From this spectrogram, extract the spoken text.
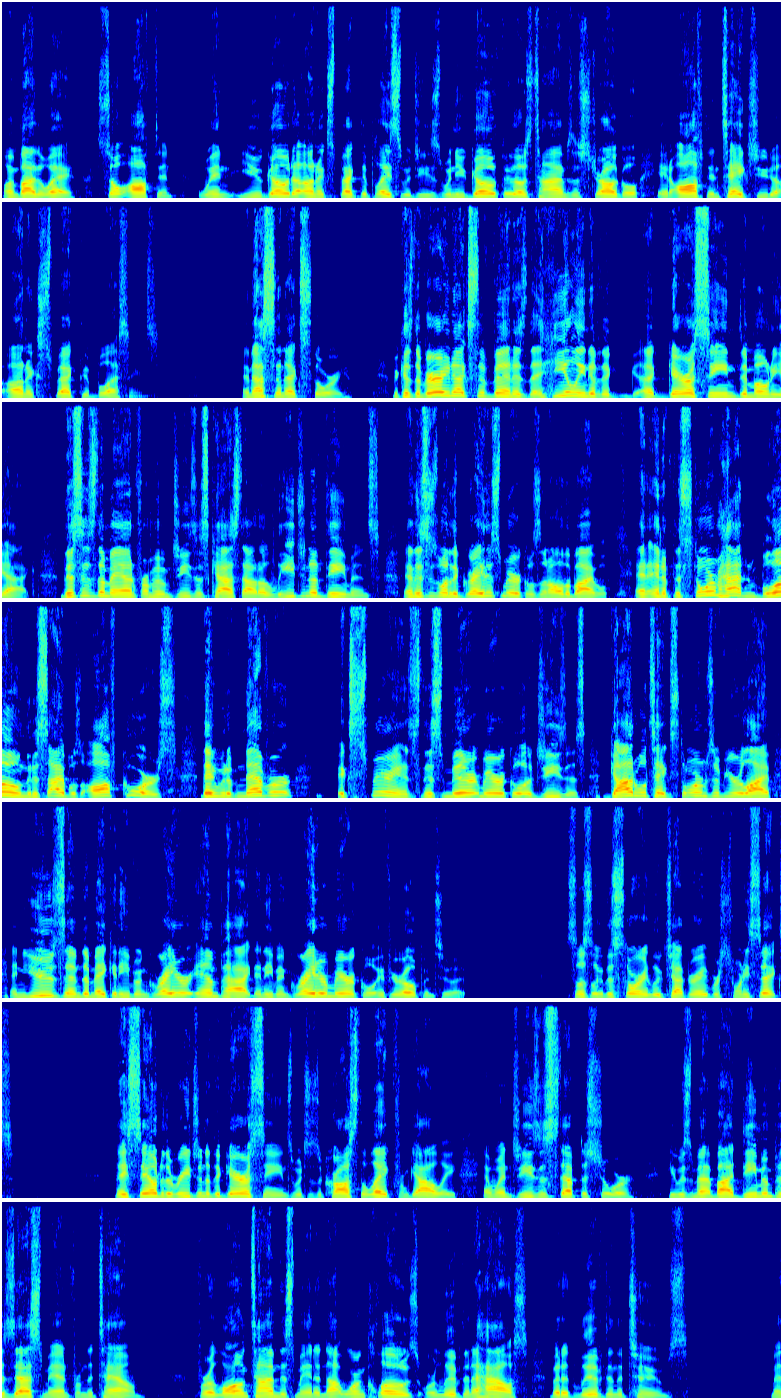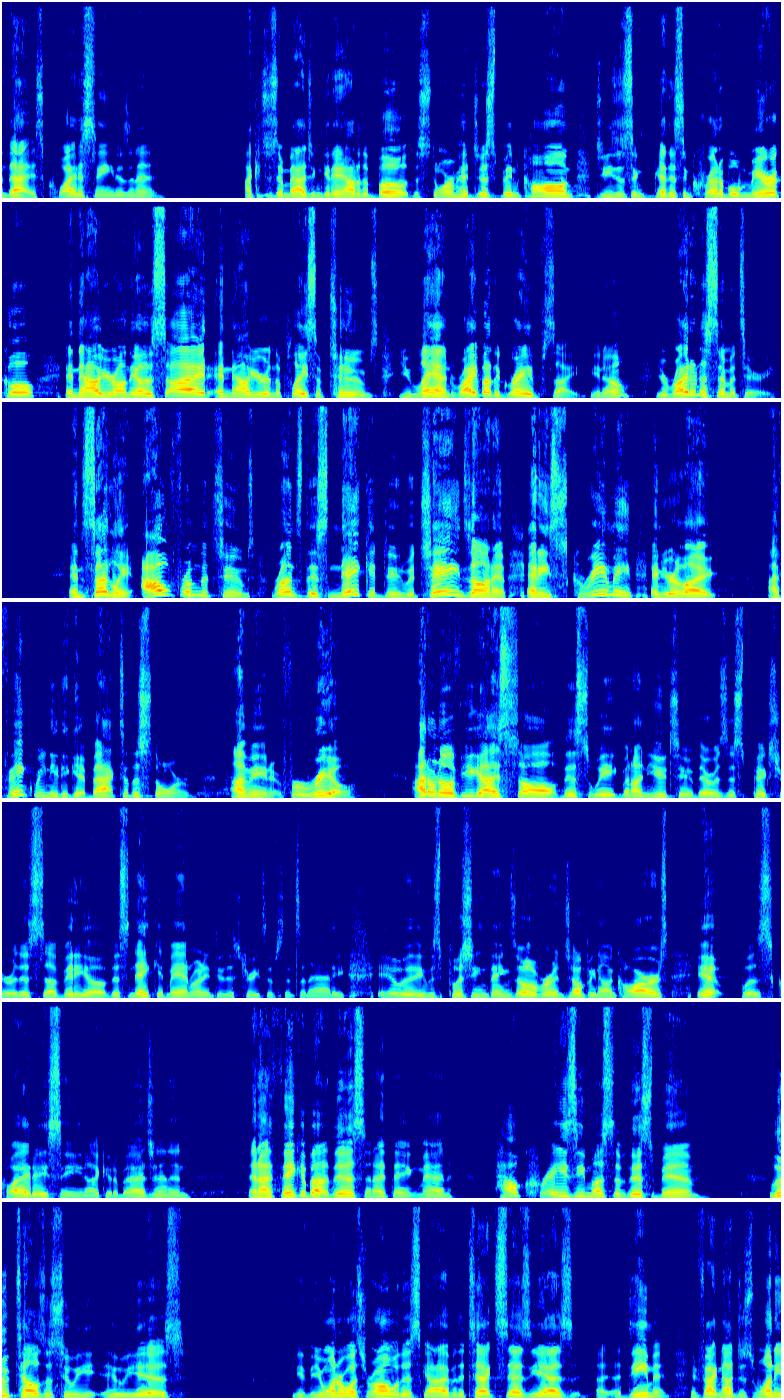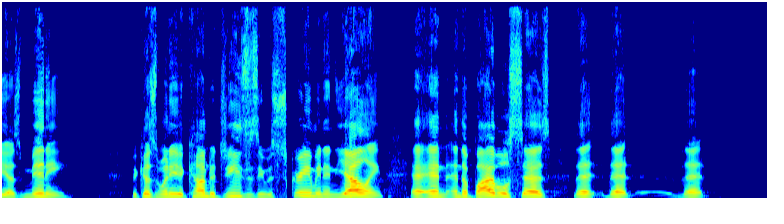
Oh, and by the way, so often when you go to unexpected places with Jesus, when you go through those times of struggle, it often takes you to unexpected blessings. And that's the next story. Because the very next event is the healing of the uh, Gerasene demoniac. This is the man from whom Jesus cast out a legion of demons. And this is one of the greatest miracles in all the Bible. And, and if the storm hadn't blown the disciples off course, they would have never experienced this miracle of Jesus. God will take storms of your life and use them to make an even greater impact, an even greater miracle if you're open to it. So let's look at this story Luke chapter 8, verse 26. They sailed to the region of the Gerasenes, which is across the lake from Galilee. And when Jesus stepped ashore, he was met by a demon possessed man from the town. For a long time, this man had not worn clothes or lived in a house, but had lived in the tombs. Man, that is quite a scene, isn't it? I could just imagine getting out of the boat. The storm had just been calmed. Jesus had this incredible miracle. And now you're on the other side, and now you're in the place of tombs. You land right by the grave site, you know? You're right in a cemetery. And suddenly, out from the tombs runs this naked dude with chains on him, and he's screaming. And you're like, I think we need to get back to the storm. I mean, for real. I don't know if you guys saw this week, but on YouTube there was this picture, this uh, video of this naked man running through the streets of Cincinnati. It was, he was pushing things over and jumping on cars. It was quite a scene, I could imagine. And and I think about this, and I think, man, how crazy must have this been? Luke tells us who he who he is. If you wonder what's wrong with this guy, but the text says he has a, a demon. In fact, not just one, he has many because when he had come to Jesus, he was screaming and yelling. And, and, and the Bible says that, that, that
